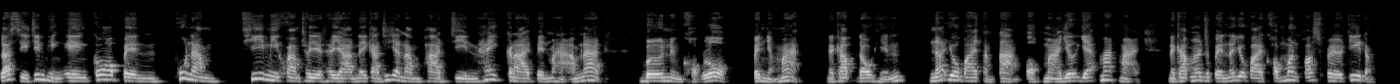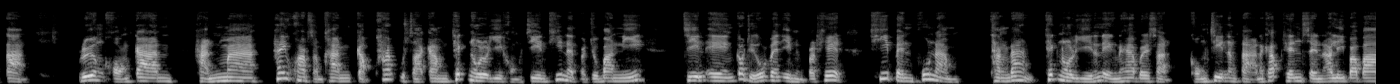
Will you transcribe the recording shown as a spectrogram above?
และสีจิ้นผิงเองก็เป็นผู้นำที่มีความทะเยอทะยานในการที่จะนำพาจีนให้กลายเป็นมหาอำนาจเบอร์หนึ่งของโลกเป็นอย่างมากนะครับ เราเห็น นโยบายต่างๆ ออกมาเยอะแยะมากมายนะครับไม่ว่าจะเป็นนโยบาย common prosperity ต่างๆ เรื่องของการหันมาให้ความสำคัญกับภาคอุตสาหกรรมเทคโนโลยีของจีนที่ในปัจจุบันนี้ จีนเองก็ถือว่าเป็นอีกหนึ่งประเทศที่เป็นผู้นำทางด้านเทคโนโลยีนั่นเองนะฮะบริษัทของจีนต่างๆนะครับเทนเซ็นอาลีบาบา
